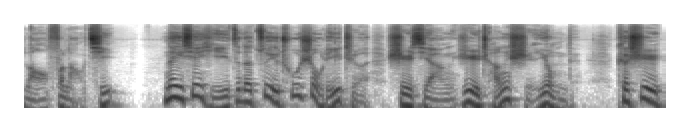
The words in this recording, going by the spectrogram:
老夫老妻。那些椅子的最初受礼者是想日常使用的，可是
